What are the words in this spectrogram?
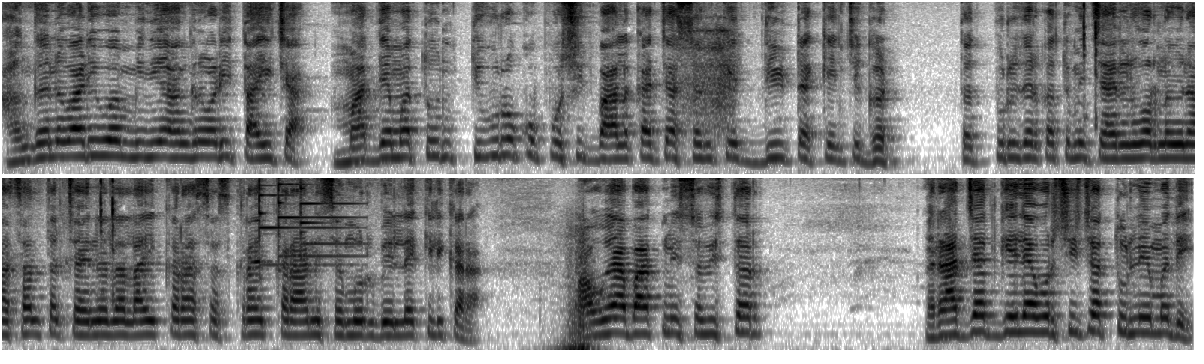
अंगणवाडी व मिनी अंगणवाडी ताईच्या माध्यमातून तीव्र कुपोषित बालकाच्या संख्येत दीड टक्क्यांची घट. तत्पूर्वी जर का तुम्ही चॅनलवर नवीन असाल तर चॅनलला लाईक करा सबस्क्राईब करा आणि समोर बेलला क्लिक करा. पाहूया बातमी सविस्तर. राज्यात गेल्या वर्षीच्या तुलनेमध्ये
